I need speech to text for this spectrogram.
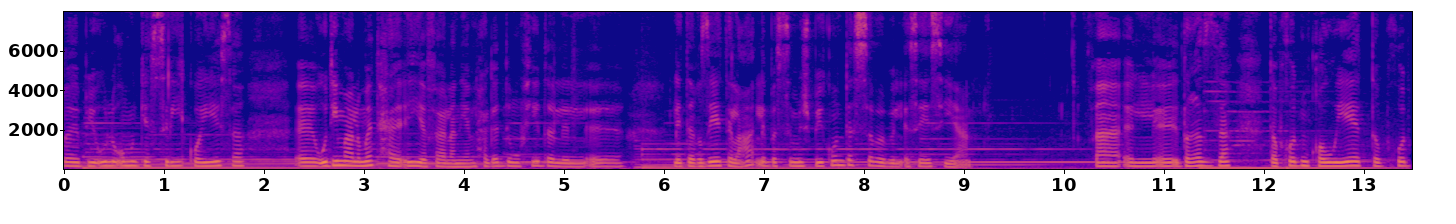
بيقولوا اوميجا 3 كويسة. ودي معلومات حقيقية فعلا. يعني الحاجات دي مفيدة لتغذية العقل بس مش بيكون ده السبب الأساسي يعني. فاتغذى طب خد مقويات طب خد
